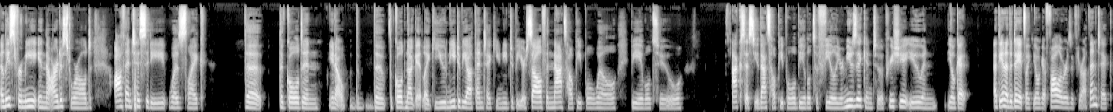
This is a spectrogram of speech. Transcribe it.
at least for me in the artist world authenticity was like the the golden you know the, the the gold nugget like you need to be authentic you need to be yourself and that's how people will be able to access you. That's how people will be able to feel your music and to appreciate you. And you'll get, at the end of the day, it's like you'll get followers if you're authentic.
